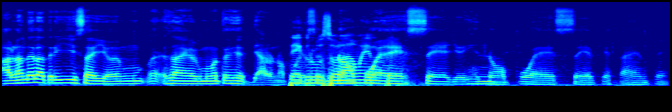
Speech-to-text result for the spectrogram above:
hablan de la trilliza y yo en, o sea, en algún momento dije, diablo, no Te puede cruzó ser. la no mente. puede ser. Yo dije, no puede ser que esta gente.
